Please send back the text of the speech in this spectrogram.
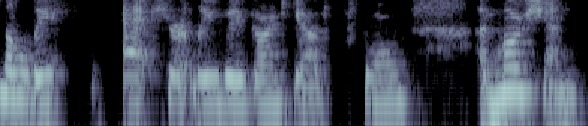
the less accurately we're going to be able to perform a motion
